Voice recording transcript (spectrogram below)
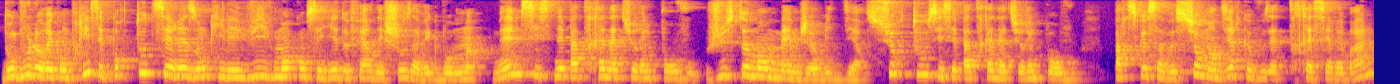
Donc vous l'aurez compris, c'est pour toutes ces raisons qu'il est vivement conseillé de faire des choses avec vos mains, même si ce n'est pas très naturel pour vous. Justement même, j'ai envie de dire, surtout si c'est pas très naturel pour vous, parce que ça veut sûrement dire que vous êtes très cérébral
